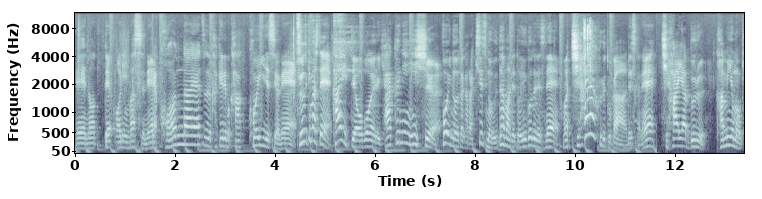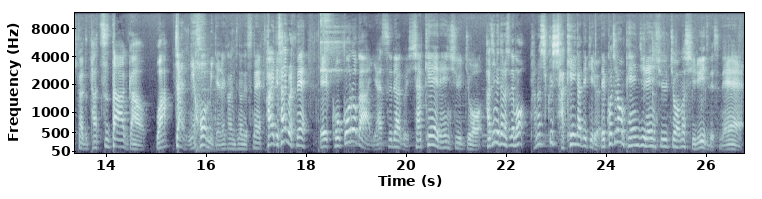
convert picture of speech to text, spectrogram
えー、載っておりますね。こんなやつ書ければかっこいいですよね。続きまして、書いて覚える100人一首。恋の歌から季節の歌までということでですね、まあ、ちはやふるとかですかね。ちはやぶる、神よも聞かず、竜田川。は、じゃあ日本みたいな感じのですね。はい。で、最後ですね。え、心が安らぐ写経練習帳。初めての人でも楽しく写経ができる。えこちらもペン字練習帳のシリーズですね。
